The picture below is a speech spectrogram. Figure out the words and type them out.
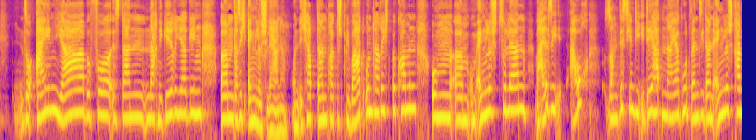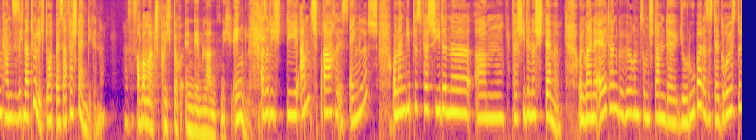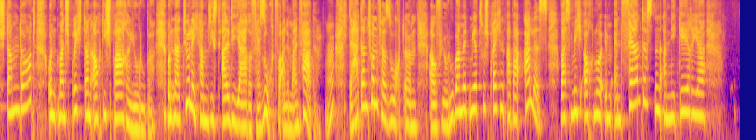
so ein Jahr bevor es dann nach Nigeria ging, ähm, dass ich Englisch lerne. Und ich habe dann praktisch Privatunterricht bekommen, um um, um Englisch zu lernen, weil sie auch so ein bisschen die Idee hatten, naja gut, wenn sie dann Englisch kann, kann sie sich natürlich dort besser verständigen. Ne? Aber man spricht doch in dem Land nicht Englisch. Also die, die Amtssprache ist Englisch und dann gibt es verschiedene, ähm, verschiedene Stämme. Und meine Eltern gehören zum Stamm der Yoruba, das ist der größte Stamm dort und man spricht dann auch die Sprache Yoruba. Und natürlich haben sie es all die Jahre versucht, vor allem mein Vater. Ne? Der hat dann schon versucht, ähm, auf Yoruba mit mir zu sprechen, aber alles, was mich auch nur im entferntesten an Nigeria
